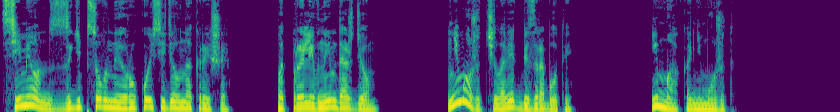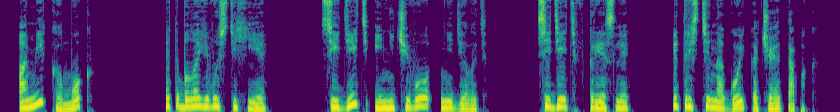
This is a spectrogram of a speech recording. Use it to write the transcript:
Семен с загипсованной рукой сидел на крыше, под проливным дождем. Не может человек без работы. И Мака не может. А Мика мог. Это была его стихия. Сидеть и ничего не делать. Сидеть в кресле и трясти ногой, качая тапок.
